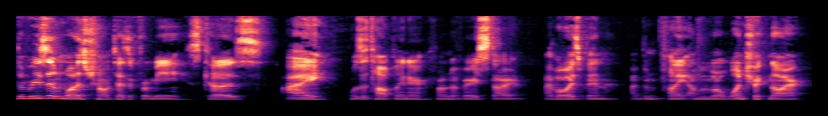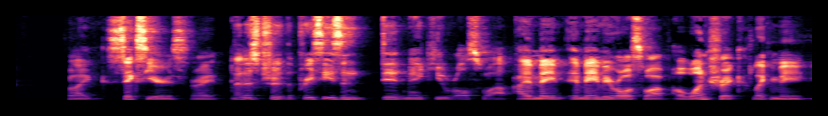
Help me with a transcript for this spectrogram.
The reason was traumatizing for me is because I was a top laner from the very start. I've always been. I've been playing. I've been a one trick Gnar for like six years, right? That is true. The preseason did make you role swap. I made it made me role swap a one trick like me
